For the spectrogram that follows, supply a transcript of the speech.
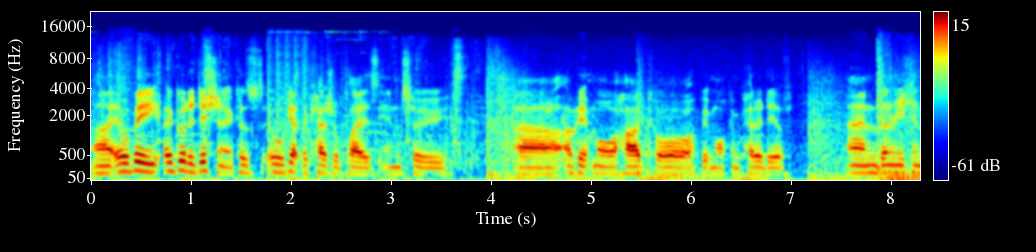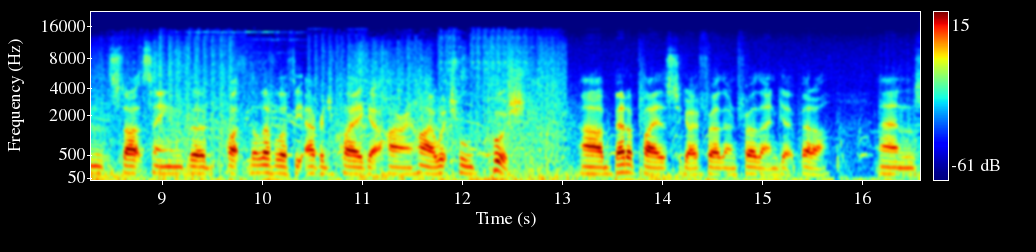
Uh, it will be a good addition because it will get the casual players into uh, a bit more hardcore, a bit more competitive, and then you can start seeing the the level of the average player get higher and higher, which will push uh, better players to go further and further and get better. And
